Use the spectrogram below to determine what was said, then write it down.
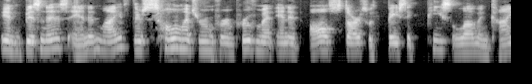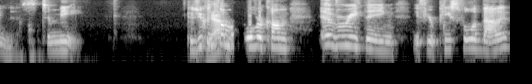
in business and in life there's so much room for improvement and it all starts with basic peace love and kindness to me. Because you can Yeah. come overcome everything if you're peaceful about it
